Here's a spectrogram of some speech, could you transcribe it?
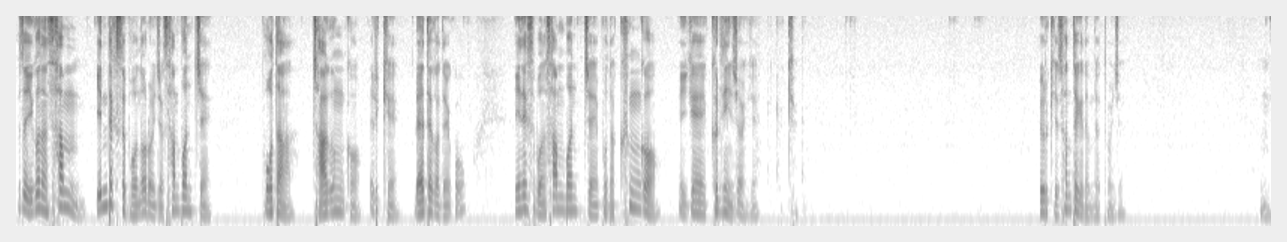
그래서 이거는 3 인덱스 번호로 이제 3번째 보다 작은 거 이렇게 레드가 되고 인덱스 번호 3번째 보다 큰 거 이게 그린이죠, 이게. 이렇게. 선택이 됩니다, 또 이제. 음,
